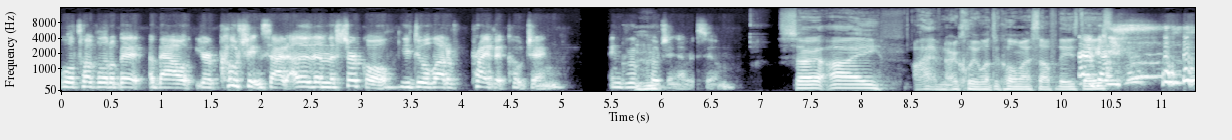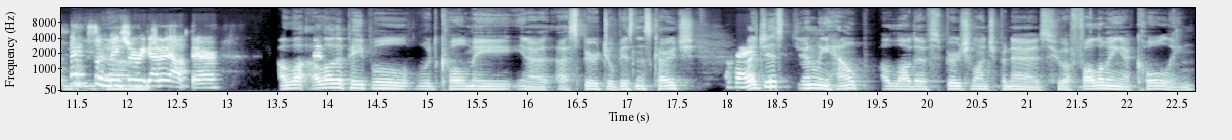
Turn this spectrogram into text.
we'll talk a little bit about your coaching side. Other than the circle, you do a lot of private coaching and group mm-hmm. coaching, I would assume. So I I have no clue what to call myself these days. Okay. so make sure we um, got it out there. A lot a lot of people would call me, you know, a spiritual business coach. Okay. I just generally help a lot of spiritual entrepreneurs who are following a calling,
